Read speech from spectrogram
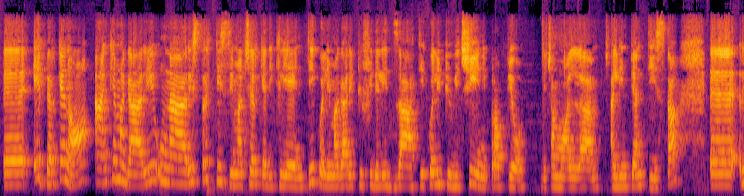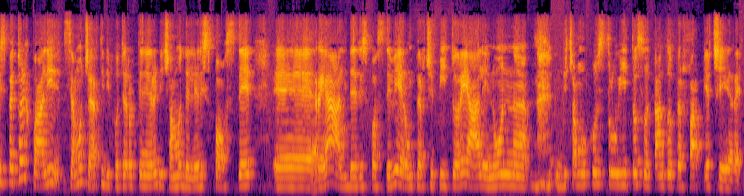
eh, e perché no anche magari una ristrettissima cerchia di clienti, quelli magari più fidelizzati, quelli più vicini proprio diciamo al, all'impiantista eh, rispetto al quali siamo certi di poter ottenere diciamo delle risposte eh, reali delle risposte vere un percepito reale non diciamo costruito soltanto per far piacere.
